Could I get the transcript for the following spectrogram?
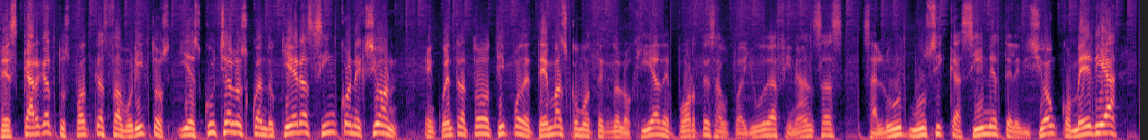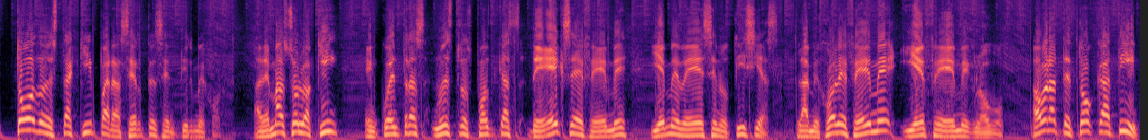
descarga tus podcasts favoritos y escúchalos cuando quieras sin conexión. Encuentra todo tipo de temas como tecnología, deportes, autoayuda, finanzas, salud, música, cine, televisión, comedia. Todo está aquí para hacerte sentir mejor. Además, solo aquí encuentras nuestros podcasts de XFM y MBS Noticias, La Mejor FM y FM Globo. Ahora te toca a ti.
